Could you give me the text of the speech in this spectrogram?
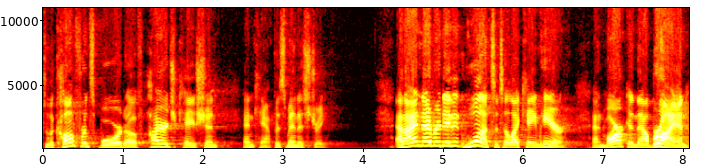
to the Conference Board of Higher Education and Campus Ministry. And I never did it once until I came here. And Mark and now Brian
